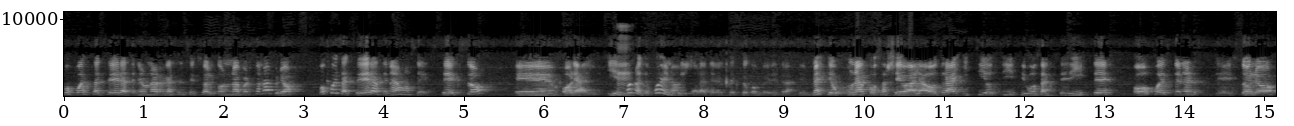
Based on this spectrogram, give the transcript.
vos podés acceder a tener una relación sexual con una persona, pero vos puedes acceder a tener, no sé, sexo eh, oral. Y después mm. no te pueden obligar a tener sexo con penetración. No es que una cosa lleva a la otra y sí o sí, si vos accediste, o vos puedes tener eh, solo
